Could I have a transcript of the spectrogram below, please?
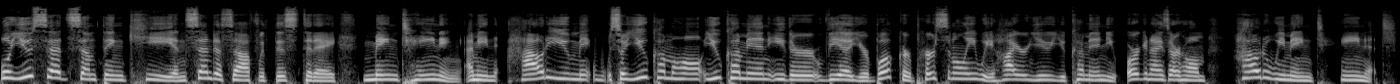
Well, you said something key and send us off with this today, maintaining. I mean, how do you make, so you come home, you come in either via your book or personally, we hire you, you come in, you organize our home. How do we maintain it?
